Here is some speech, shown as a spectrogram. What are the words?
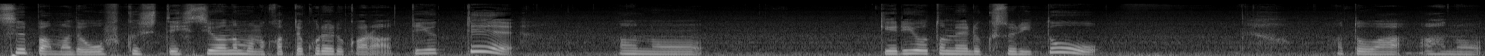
スーパーまで往復して必要なもの買ってこれるからって言ってあの下痢を止める薬とあとはあの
